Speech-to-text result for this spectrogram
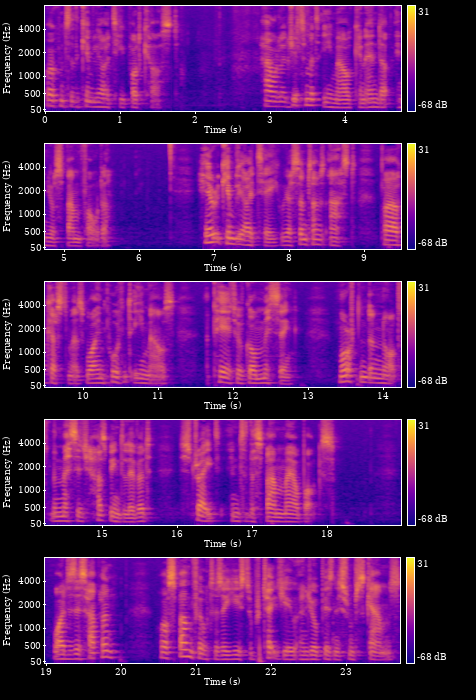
Welcome to the Kimbley IT podcast. How a legitimate email can end up in your spam folder. Here at Kimbley IT, we are sometimes asked by our customers why important emails appear to have gone missing. More often than not, the message has been delivered straight into the spam mailbox. Why does this happen? Well, spam filters are used to protect you and your business from scams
